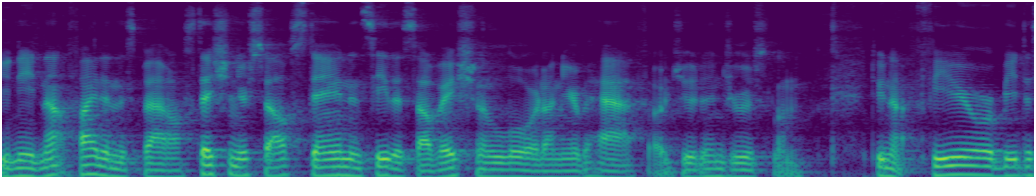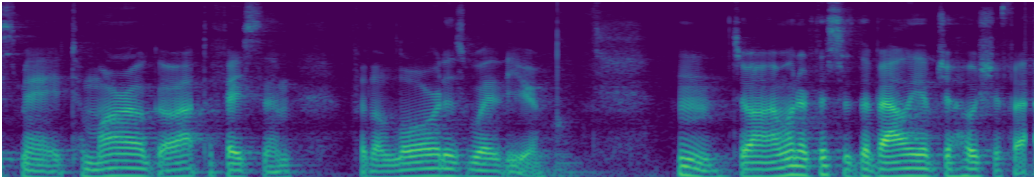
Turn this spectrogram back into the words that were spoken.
You need not fight in this battle. Station yourself, stand and see the salvation of the Lord on your behalf, O Judah and Jerusalem. Do not fear or be dismayed. Tomorrow go out to face them, for the Lord is with you. Hmm, so I wonder if this is the valley of Jehoshaphat.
